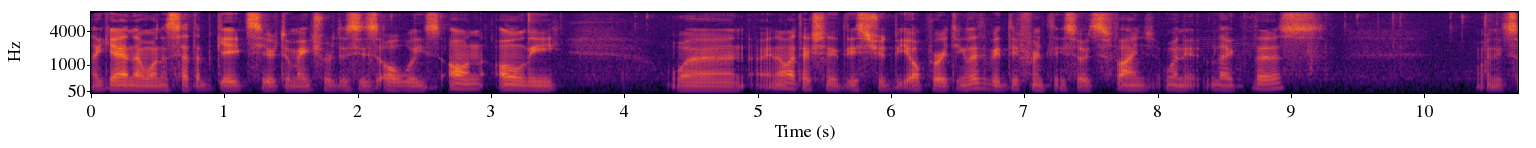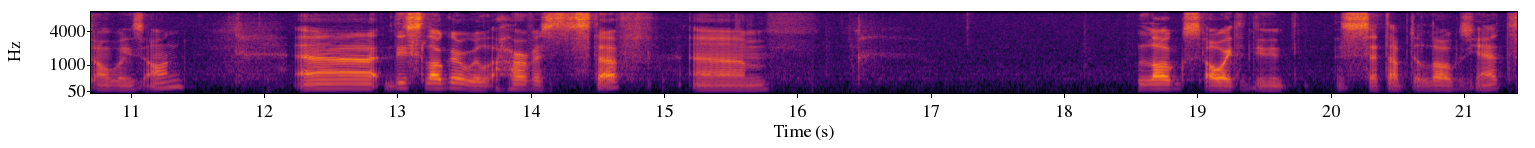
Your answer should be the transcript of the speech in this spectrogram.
Again, I want to set up gates here to make sure this is always on, only when, I know what, actually this should be operating a little bit differently, so it's fine when it like this, when it's always on. Uh, this logger will harvest stuff. Um, logs, oh wait, it didn't set up the logs yet.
